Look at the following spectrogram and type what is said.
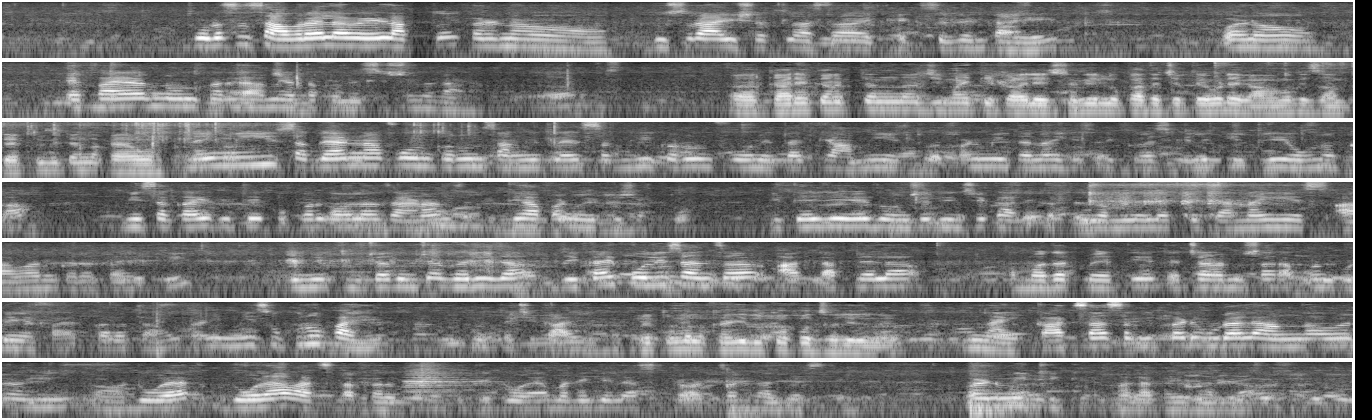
थोडंसं सावरायला वेळ लागतोय कारण अं, दुसरा आयुष्यातला असा एक ॲक्सिडेंट आहे. पण एफ आय आर नोंद करायला आम्ही आता पोलीस स्टेशनला जाणार. कार्यकर्त्यांना जी माहिती कळाली सगळे लोक आता तेवढ्या गावामध्ये जमतायत तुम्ही त्यांना काय नाही मी सगळ्यांना फोन करून सांगितलंय सगळीकडून फोन येतात की आम्ही येतोय पण मी त्यांना हीच रिक्वेस्ट केली की इथे येऊ नका. मी सकाळी तिथे कोपरगावला जाणार तिथे आपण भेटू शकतो. इथे जे हे दोनशे तीनशे कार्यकर्ते जमलेले आहेत ते त्यांनाही आवाहन करत आहे की तुम्ही तुमच्या तुमच्या घरी जा. जे काही पोलिसांचं आत- आपल्याला मदत मिळते त्याच्यानुसार आपण पुढे एफ आय आर करत आहोत. आणि मी सुखरूप आहे. त्याची काळजी म्हणजे तुम्हाला काही दुखापत झालेली नाही? नाही. काचा सगळीकडे उडाल्या अंगावर आणि डोळ्यात डोळा वाचला खरं तर. तिथे डोळ्यामध्ये गेल्या असतं अडचण झाली असते. पण मी ठीक आहे. मला काही झालं नाही.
